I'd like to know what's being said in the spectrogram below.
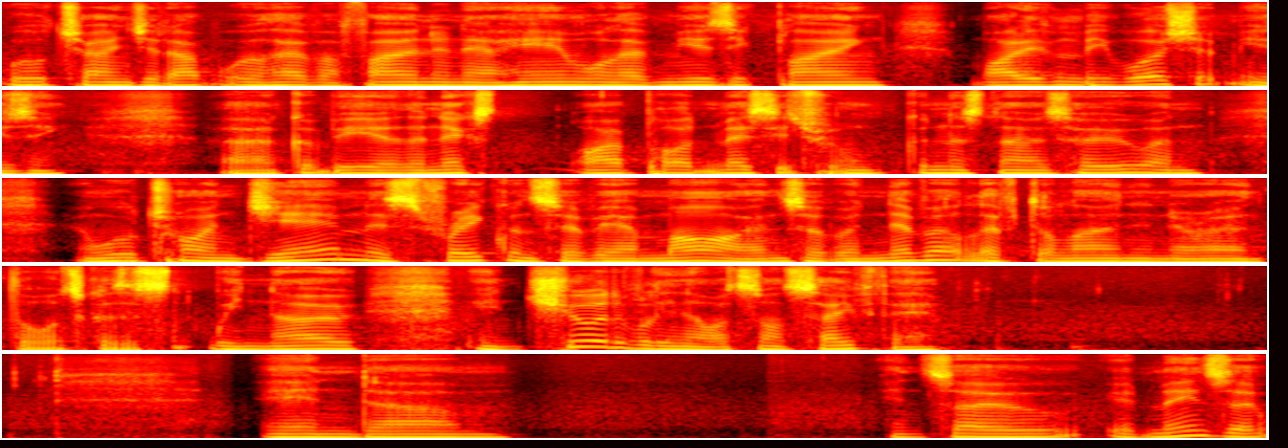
we'll change it up. We'll have a phone in our hand. We'll have music playing. Might even be worship music. Uh, could be uh, the next iPod message from goodness knows who. And and we'll try and jam this frequency of our mind so we're never left alone in our own thoughts because we know intuitively know it's not safe there. And um, and so it means that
